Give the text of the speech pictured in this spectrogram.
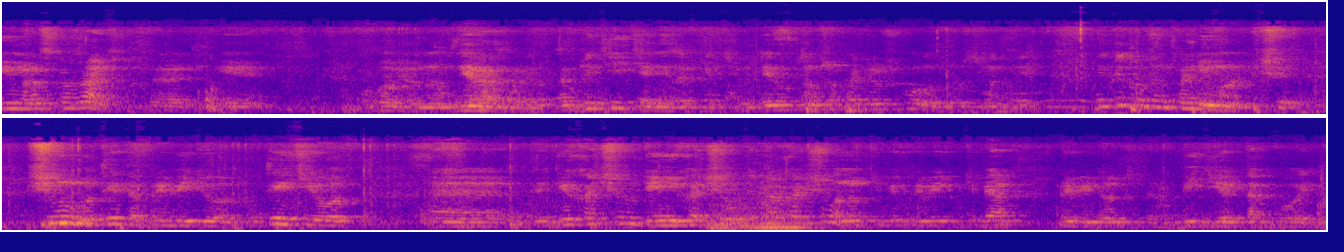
им рассказать, э, и Вове он не раз говорил, запретите, а не запретите. Дело в том, что пойдешь в школу, будешь смотреть. И ты должен понимать, к чему вот это приведет, вот эти вот, э, где хочу, где не хочу. Это хочу, оно тебе приведет, тебя приведет в виде такой-то.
